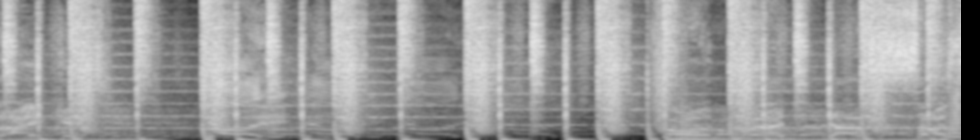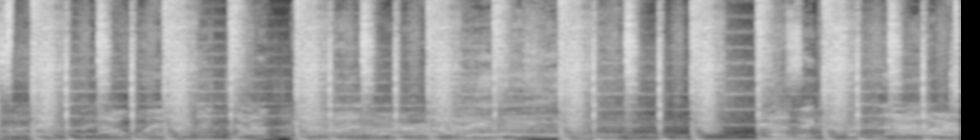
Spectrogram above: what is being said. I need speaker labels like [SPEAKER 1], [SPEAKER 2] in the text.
[SPEAKER 1] like it. Suspect. I will be the champion. Alright. Music for life.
